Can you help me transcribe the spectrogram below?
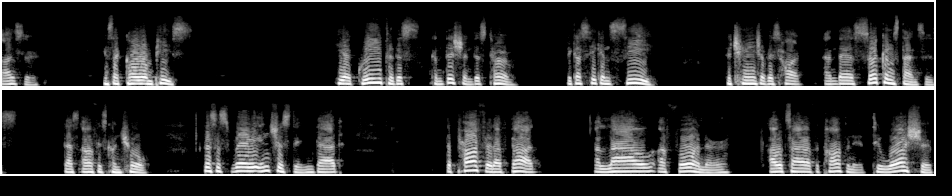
answer? He said, Go in peace. He agreed to this condition, this term, because he can see the change of his heart and there's circumstances that's out of his control. This is very interesting that the prophet of God allow a foreigner outside of the covenant to worship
